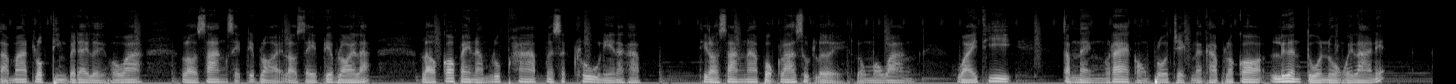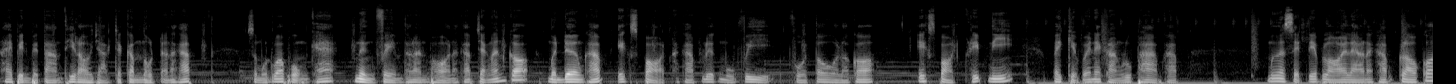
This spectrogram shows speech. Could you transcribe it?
สามารถลบทิ้งไปได้เลย เพราะว่าเราสร้างเสร็จเรียบร้อย เราเซฟเรียบร้อยแล้ว เราก็ไปนำรูปภาพเมื่อสักครู่นี้นะครับ ที่เราสร้างหน้าปกล่าสุดเลย ลงมาวาง ไว้ที่ตำแหน่งแรกของโปรเจกต์นะครับ แล้วก็เลื่อนตัวหน่วงเวลาเนี้ยให้เป็นไปตามที่เราอยากจะกำหนดนะครับ สมมติว่าผมแค่ 1 เฟรมเท่านั้นพอนะครับ จากนั้นก็เหมือนเดิมครับ Export นะครับ เลือก Movie Photo แล้วก็ Export คลิปนี้ไปเก็บไว้ในคลังรูปภาพครับ เมื่อเสร็จเรียบร้อยแล้วนะครับ เราก็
